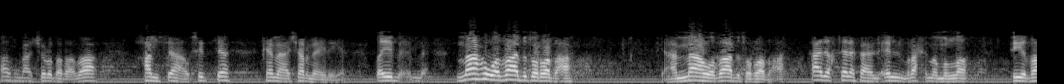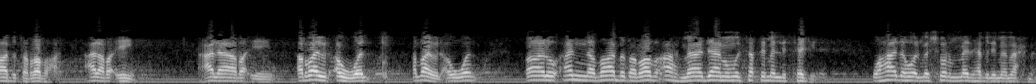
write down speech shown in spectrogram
أصبحت شروط الرضاع خمسة أو ستة كما أشرنا إليها. طيب ما هو ضابط الرضعة؟ يعني ما هو ضابط الرضعة؟ هذا اختلف أهل العلم رحمهم الله. في ضابط الرضعة على رأيين. على رأيين. الرأي الأول الرأي الأول قالوا أن ضابط الرضعة ما دام ملتقما للثدي وهذا هو المشهور من مذهب الإمام أحمد.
